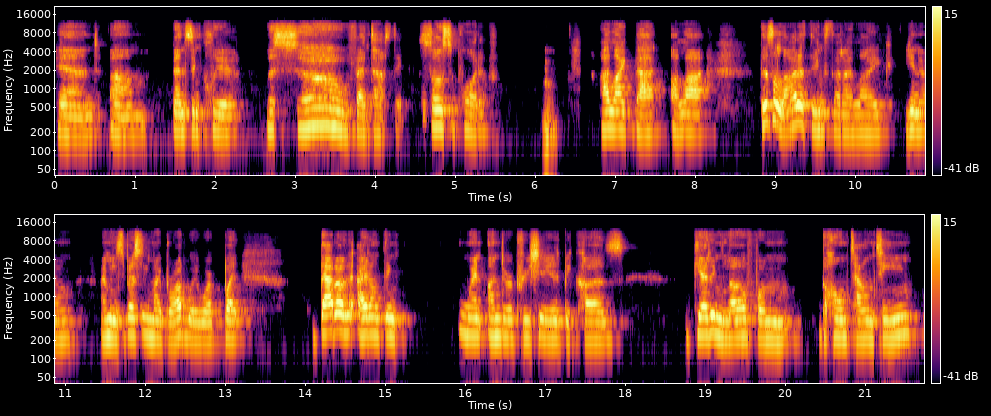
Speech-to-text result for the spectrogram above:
And um, Ben Sinclair was so fantastic, so supportive. Mm. I like that a lot there's a lot of things that I like, you know. I mean, especially my Broadway work, but that I don't think went underappreciated because getting love from the hometown team,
